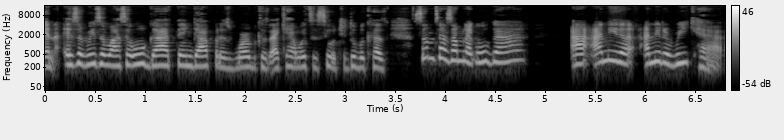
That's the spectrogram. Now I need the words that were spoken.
And it's a reason why I say, oh God, thank God for this word because I can't wait to see what you do. Because sometimes I'm like, oh God, I, I need a I need a recap.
